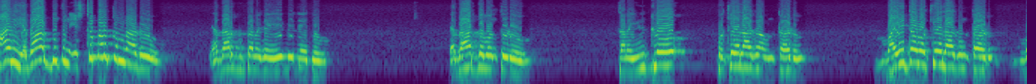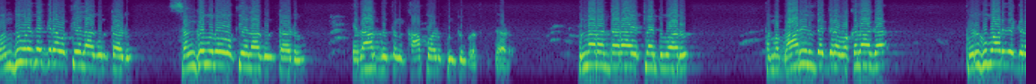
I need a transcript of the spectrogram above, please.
ఆయన యథార్థతను ఇష్టపడుతున్నాడు. యథార్థతనగా ఏమీ లేదు. యథార్థవంతుడు తన ఇంట్లో ఒకేలాగా ఉంటాడు. బయట ఒకేలాగా ఉంటాడు బంధువుల దగ్గర ఒకేలాగా ఉంటాడు సంఘములో ఒకేలాగుంటాడు. యథార్థతను కాపాడుకుంటూ బ్రతుకుతాడు. ఉన్నారంటారా ఎట్లాంటి వారు? తమ భార్యల దగ్గర ఒకలాగా పొరుగువారి దగ్గర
